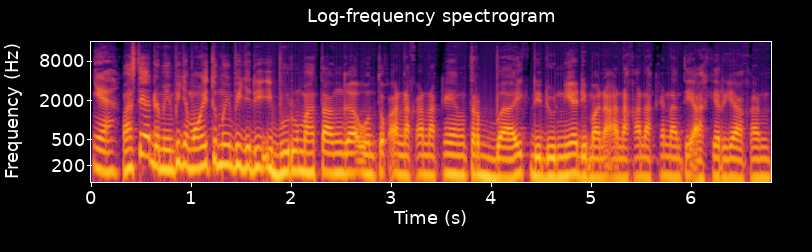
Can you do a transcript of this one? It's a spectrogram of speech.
ya pasti ada mimpinya mau itu mimpi jadi ibu rumah tangga untuk anak-anaknya yang terbaik di dunia di mana anak-anaknya nanti akhirnya akan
